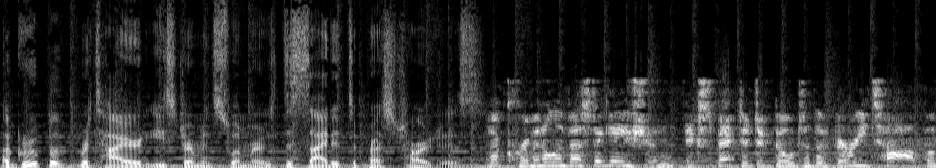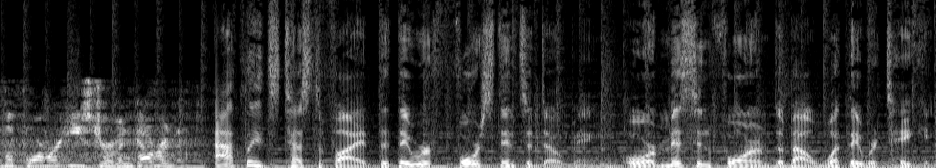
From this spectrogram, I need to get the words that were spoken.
a group of retired East German swimmers decided to press charges. The criminal investigation expected to go to the very top of the former East German government. Athletes testified that they were forced into doping or misinformed about what they were taking.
